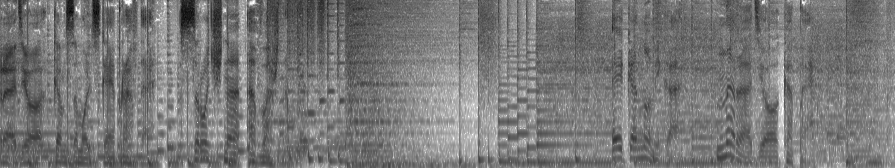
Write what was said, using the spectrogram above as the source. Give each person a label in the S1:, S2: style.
S1: Радио «Комсомольская правда». Срочно о важном. «Экономика» на Радио КП.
